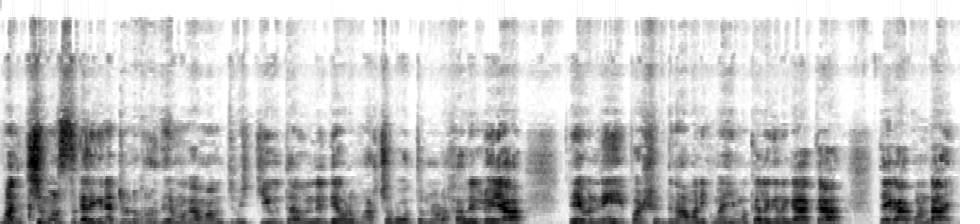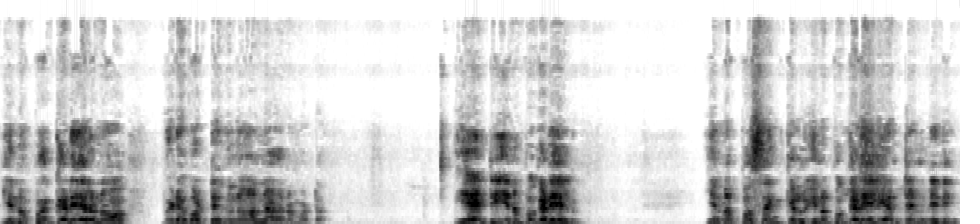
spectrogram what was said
మంచి మనసు కలిగినటువంటి హృదయంగా మన జీవితాలను దేవుడు మార్చబోతున్నాడు. హలిలోయ దేవుని పరిశుద్ధనామానికి మహిమ కలిగిన గాక. అంతేకాకుండా ఇనుప గడియలను విడగొట్టేదును అన్నాడు అనమాట ఏంటి ఇనుప గడియలు? ఇనుప సంఖ్యలు. ఇనుప గడియలు ఏంటంటే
